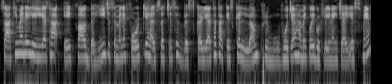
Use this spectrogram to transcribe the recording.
साथ ही मैंने ले लिया था एक पाव दही, जिसे मैंने फोर्क की हेल्प से अच्छे से विस्क कर लिया था, ताकि इसके लम्प रिमूव हो जाए। हमें कोई गुटली नहीं चाहिए इसमें।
